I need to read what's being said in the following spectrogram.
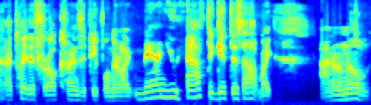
I played it for all kinds of people, and they're like, "Man, you have to get this out." I'm like, I don't know.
